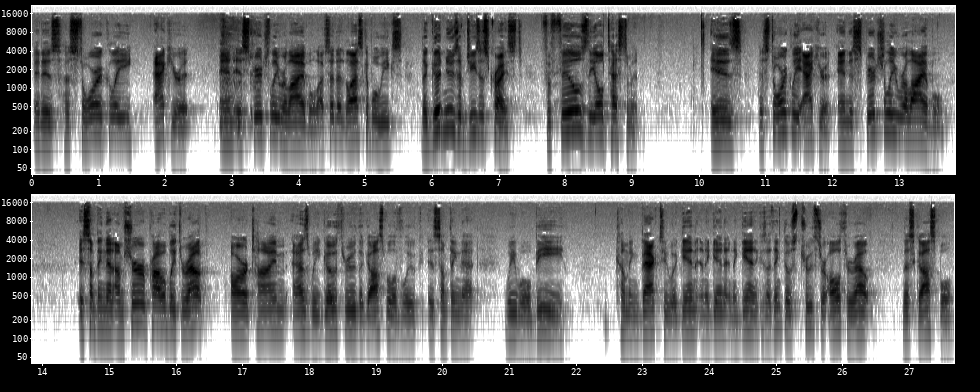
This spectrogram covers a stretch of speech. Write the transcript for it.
it is historically accurate, and is spiritually reliable. I've said that the last couple of weeks. The good news of Jesus Christ fulfills the Old Testament, is historically accurate, and is spiritually reliable, is something that I'm sure probably throughout our time as we go through the Gospel of Luke is something that we will be coming back to again and again and again because I think those truths are all throughout this gospel.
